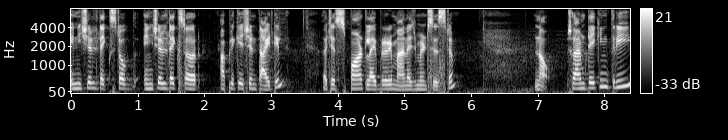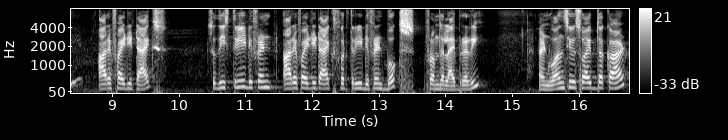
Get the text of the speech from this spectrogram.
initial text of the initial text or application title which is smart library management system. Now so i'm taking three rfid tags. So these three different rfid tags for three different books from the library. And once you swipe the card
